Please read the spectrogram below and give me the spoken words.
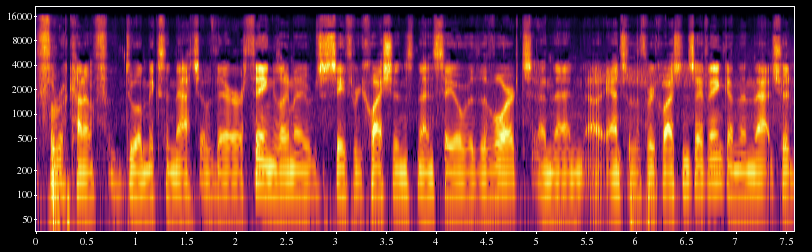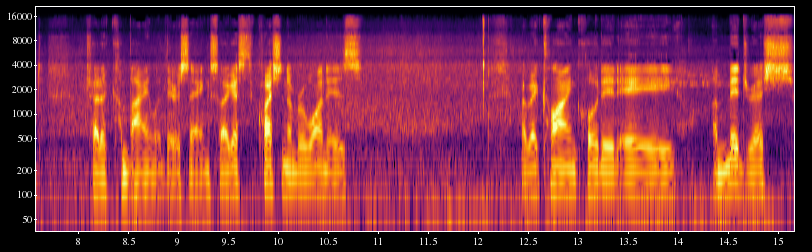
th- kind of do a mix and match of their things. I'm going to just say three questions and then say over the vort and then uh, answer the three questions. I think, and then that should try to combine what they're saying. So I guess question number one is Rabbi Klein quoted a a midrash,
